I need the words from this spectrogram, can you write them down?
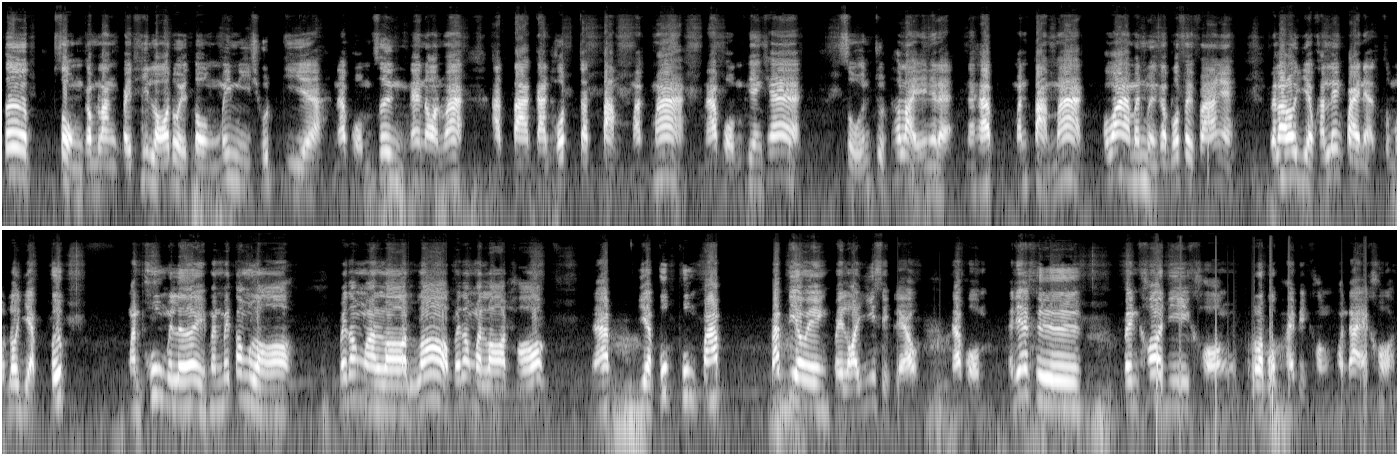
เตอร์ส่งกำลังไปที่ล้อโดยตรง ไม่มีชุดเกียร์นะผมซึ่งแน่นอนว่าอัตราการทดจะต่ำมากๆนะผมเพียงแค่0จุดเท่าไหร่เนี่แหละนะครับ มันต่ำมากเพราะว่ามันเหมือนกับรถไฟฟ้าไงเวลาเราเหยียบคันเร่งไปเนี่ยสมมติเราเหยียบปุ๊บมันพุ่งไปเลย มันไม่ต้องรอ ไม่ต้องมารอรอบ ไม่ต้องมารอทอร์กนะครับเหยียบปุ๊บพุ่งปั๊บแป๊บเดียวเองไป 120 แล้วนะผม อันนี้คือเป็นข้อดีของระบบไฮบริดของ Honda Accord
